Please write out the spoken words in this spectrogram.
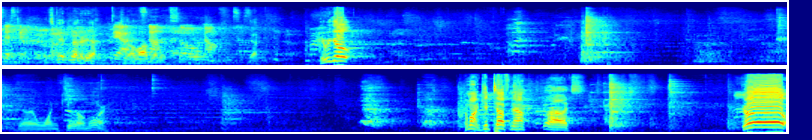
Consistent. It's getting better, yeah. Yeah, getting a lot not better. so not consistent. Yeah. Here we go. You know, one kilo more. Come on, get tough now. Go, Alex. Go!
